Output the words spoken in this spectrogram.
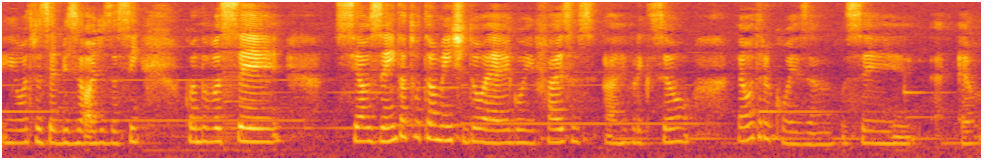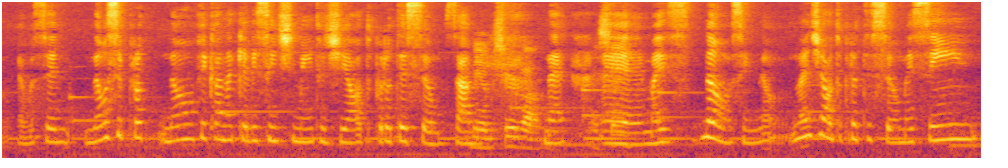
em outros episódios, assim, quando você se ausenta totalmente do ego e faz a reflexão, é outra coisa. Você é, é você não se pro, não ficar naquele sentimento de autoproteção, sabe? Bem observar. Né? É, mas não, assim, não, não é de autoproteção, mas sim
